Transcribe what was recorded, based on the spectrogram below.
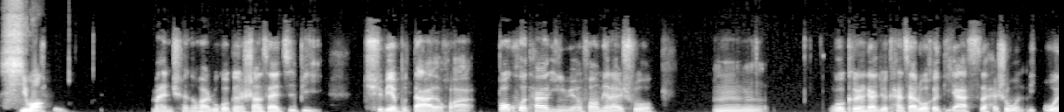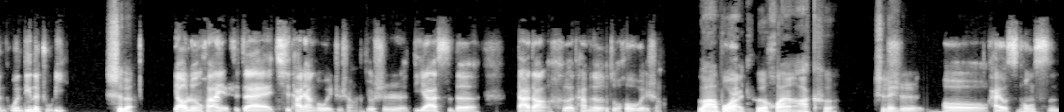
希望。曼城的话，如果跟上赛季比区别不大的话，包括他引援方面来说，嗯，我个人感觉坎塞洛和迪亚斯还是稳力稳稳定的主力。是的。要轮换也是在其他两个位置上，就是迪亚斯的搭档和他们的左后卫上，拉波尔特换阿克之类的。是，然后还有斯通斯，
